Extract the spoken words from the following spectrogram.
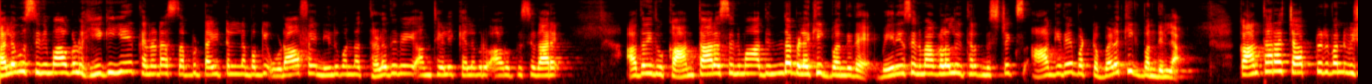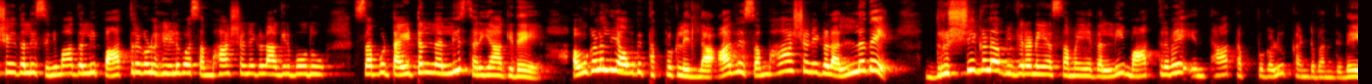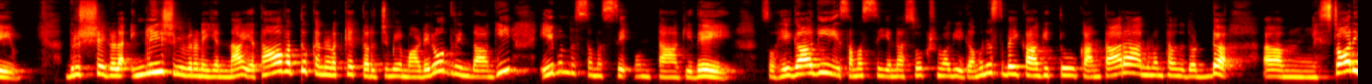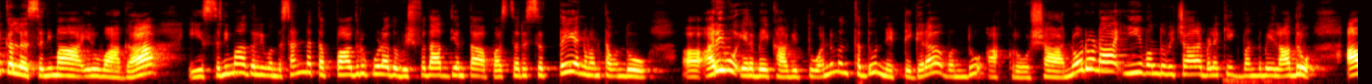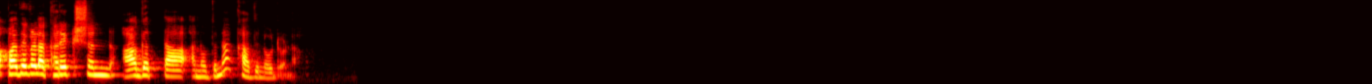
ಹಲವು ಸಿನಿಮಾಗಳು ಹೀಗೆಯೇ ಕನ್ನಡ ಸಬ್ ಟೈಟಲ್ನ ಬಗ್ಗೆ ಉಡಾಫೆ ನಿಲುವನ್ನು ತಳೆದಿವೆ ಅಂತ ಹೇಳಿ ಕೆಲವರು ಆರೋಪಿಸಿದ್ದಾರೆ. ಆದರೆ ಇದು ಕಾಂತಾರ ಸಿನಿಮಾದಿಂದ ಬೆಳಕಿಗೆ ಬಂದಿದೆ. ಬೇರೆ ಸಿನಿಮಾಗಳಲ್ಲೂ ಈ ಥರದ ಮಿಸ್ಟೇಕ್ಸ್ ಆಗಿದೆ, ಬಟ್ ಬೆಳಕಿಗೆ ಬಂದಿಲ್ಲ. ಕಾಂತಾರ ಚಾಪ್ಟರ್ ಒನ್ ವಿಷಯದಲ್ಲಿ ಸಿನಿಮಾದಲ್ಲಿ ಪಾತ್ರಗಳು ಹೇಳುವ ಸಂಭಾಷಣೆಗಳಾಗಿರ್ಬೋದು ಸಬ್ ಟೈಟಲ್ನಲ್ಲಿ ಸರಿಯಾಗಿದೆ. ಅವುಗಳಲ್ಲಿ ಯಾವುದೇ ತಪ್ಪುಗಳಿಲ್ಲ. ಆದರೆ ಸಂಭಾಷಣೆಗಳಲ್ಲದೆ ದೃಶ್ಯಗಳ ವಿವರಣೆಯ ಸಮಯದಲ್ಲಿ ಮಾತ್ರವೇ ಇಂಥ ತಪ್ಪುಗಳು ಕಂಡುಬಂದಿದೆ. ದೃಶ್ಯಗಳ ಇಂಗ್ಲಿಷ್ ವಿವರಣೆಯನ್ನು ಯಥಾವತ್ತು ಕನ್ನಡಕ್ಕೆ ತರ್ಜುಮೆ ಮಾಡಿರೋದ್ರಿಂದಾಗಿ ಈ ಒಂದು ಸಮಸ್ಯೆ ಉಂಟಾಗಿದೆ. ಸೊ ಹೀಗಾಗಿ ಈ ಸಮಸ್ಯೆಯನ್ನು ಸೂಕ್ಷ್ಮವಾಗಿ ಗಮನಿಸಬೇಕಾಗಿತ್ತು. ಕಾಂತಾರ ಅನ್ನುವಂಥ ಒಂದು ದೊಡ್ಡ ಹಿಸ್ಟಾರಿಕಲ್ ಸಿನಿಮಾ ಇರುವಾಗ ಈ ಸಿನಿಮಾದಲ್ಲಿ ಒಂದು ಸಣ್ಣ ತಪ್ಪಾದರೂ ಕೂಡ ಅದು ವಿಶ್ವದಾದ್ಯಂತ ಪಸರಿಸುತ್ತೆ ಅನ್ನುವಂಥ ಒಂದು ಅರಿವು ಇರಬೇಕಾಗಿತ್ತು ಅನ್ನುವಂಥದ್ದು ನೆಟ್ಟಿಗರ ಒಂದು ಆಕ್ರೋಶ. ನೋಡೋಣ, ಈ ಒಂದು ವಿಚಾರ ಬೆಳಕಿಗೆ ಬಂದ ಮೇಲಾದರೂ ಆ ಪದಗಳ ಕರೆಕ್ಷನ್ ಆಗತ್ತಾ ಅನ್ನೋದನ್ನ ಕಾದು ನೋಡೋಣ.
